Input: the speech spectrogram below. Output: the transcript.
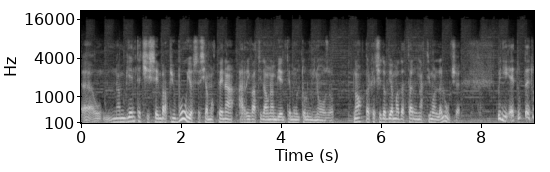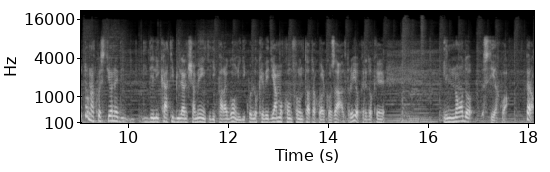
eh, un ambiente ci sembra più buio se siamo appena arrivati da un ambiente molto luminoso, no? Perché ci dobbiamo adattare un attimo alla luce. Quindi è tutta, è tutta una questione di, di, delicati bilanciamenti, di paragoni, di quello che vediamo confrontato a qualcos'altro. Io credo che il nodo stia qua. Però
